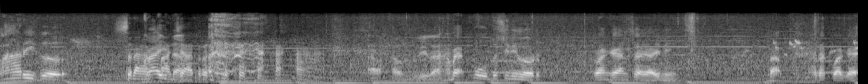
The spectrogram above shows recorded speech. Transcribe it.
lari ke serangan Ukraina. pacar. Alhamdulillah. Sampai putus ini lur. Rangkaian saya ini. Tak harap pakai.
